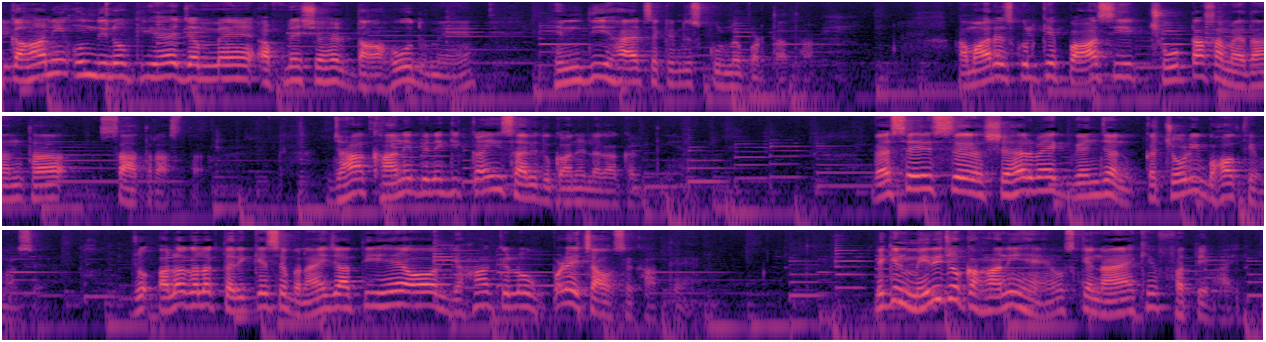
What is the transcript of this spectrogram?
कहानी उन दिनों की है जब मैं अपने शहर दाहोद में हिंदी हायर सेकेंडरी स्कूल में पढ़ता था। हमारे स्कूल के पास ही एक छोटा सा मैदान था, सात रास्ता, जहाँ खाने पीने की कई सारी दुकानें लगा करती हैं। वैसे इस शहर में एक व्यंजन, कचौड़ी बहुत फ़ेमस है, जो अलग अलग तरीके से बनाई जाती है और यहाँ के लोग बड़े चाव से खाते हैं। लेकिन मेरी जो कहानी है, उसके नायक है फतेह भाई।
